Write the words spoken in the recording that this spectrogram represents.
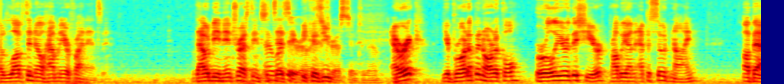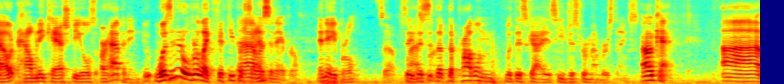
would love to know how many are financing. That would be an mm, interesting That would be statistic really because you, interesting to know. Eric, you brought up an article earlier this year, probably on episode nine, about how many cash deals are happening. Wasn't it over like 50% That was in April. in April? So See, this is the, the problem with this guy is he just remembers things. Okay. Uh,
